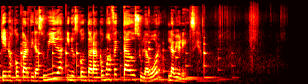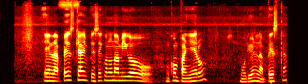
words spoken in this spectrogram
quien nos compartirá su vida y nos contará cómo ha afectado su labor la violencia. En la pesca empecé con un amigo, un compañero, murió en la pesca.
